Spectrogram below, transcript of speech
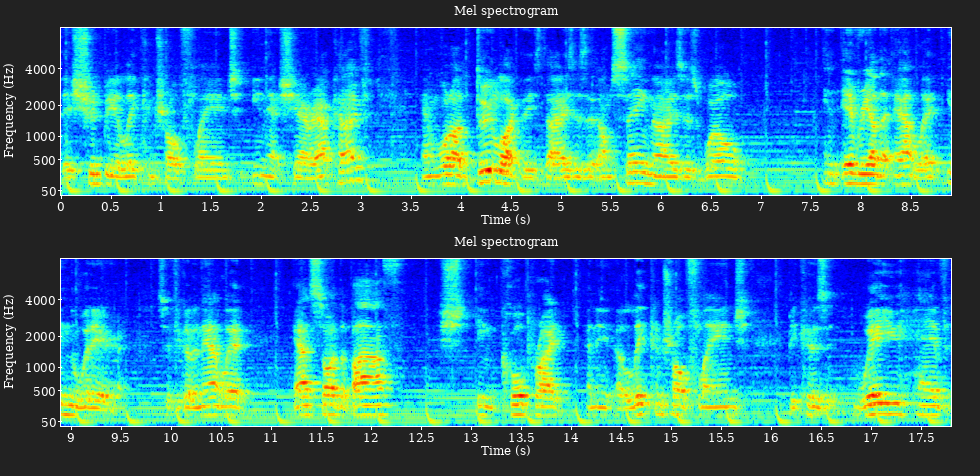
there should be a leak control flange in that shower alcove. And what I do like these days is that I'm seeing those as well in every other outlet in the wet area. So if you've got an outlet outside the bath, incorporate a leak control flange because where you have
